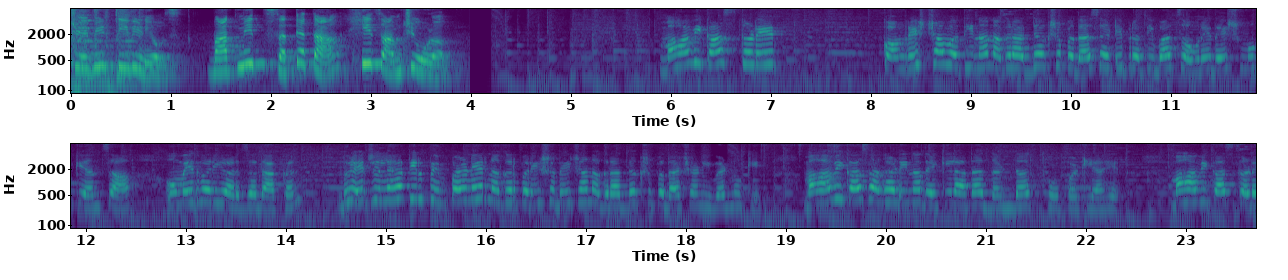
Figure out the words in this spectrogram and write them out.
जेबी टीव्ही न्यूज. बातमीत सत्यता हीच आमची ओळख. महाविकासकडे काँग्रेसच्या वतीनं नगराध्यक्षपदासाठी प्रतिभा चौरे देशमुख यांचा उमेदवारी अर्ज दाखल. धुळे जिल्ह्यातील पिंपळनेर नगर परिषदेच्या नगराध्यक्षपदाच्या निवडणुकीत महाविकास आघाडीनं देखील आता दंड थोपटले आहेत. महाविकासकडे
